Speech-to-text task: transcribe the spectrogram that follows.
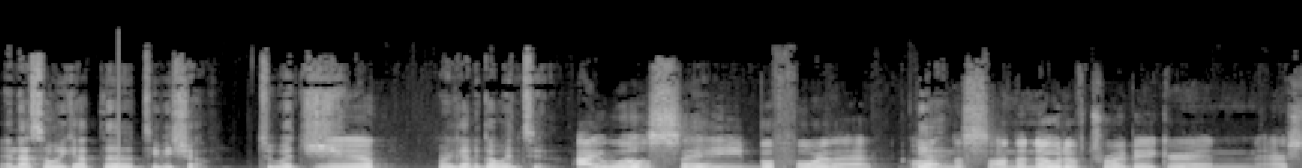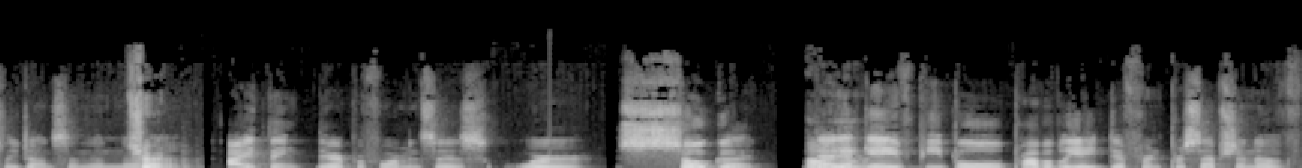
and that's how we got the TV show, to which Yep. we're gonna go into. I will say before that, Yeah. on the on the note of Troy Baker and Ashley Johnson, and uh, Sure. I think their performances were so good Oh, that yeah. it gave people probably a different perception of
